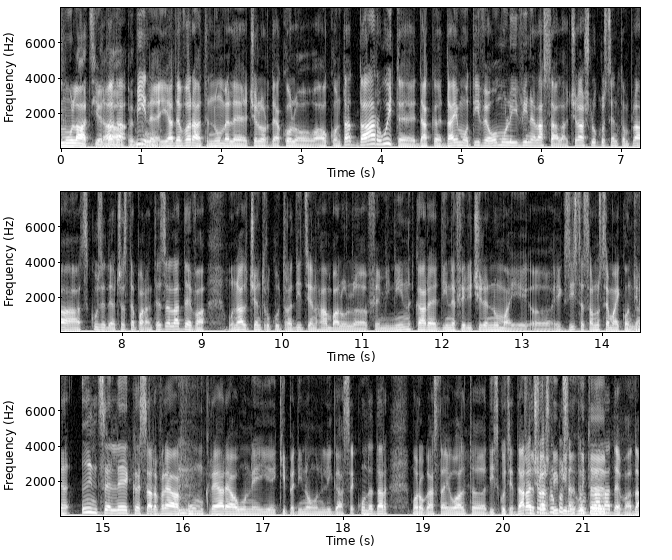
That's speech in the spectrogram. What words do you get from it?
emulație, da, da, pentru- Bine, e adevărat, numele celor de acolo au contat, dar uite, dacă dai motive omului, vine la sală. Același lucru se întâmpla, scuze de această paranteză, la Deva, un alt centru cu tradiție în handbalul uh, feminin, care din nefericire nu mai uh, există sau nu se mai continuă. Da. Înțeleg că s-ar vrea acum crearea unei echipe din nou în Liga Secundă, dar, mă rog, asta e o altă discuție. Dar Ceea ce același ar fi lucru se bine. întâmplă Uite, la Deva, da.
